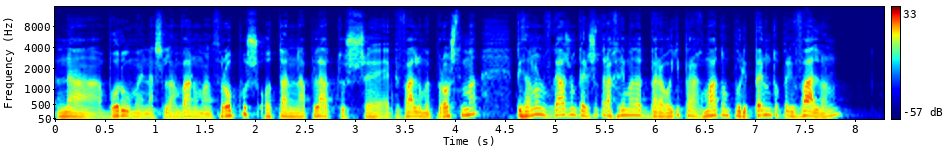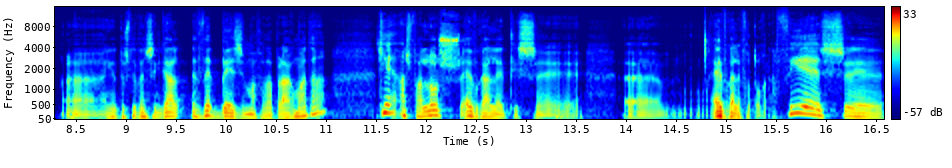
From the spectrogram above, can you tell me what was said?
να μπορούμε να συλλαμβάνουμε ανθρώπους όταν απλά τους ε, επιβάλλουμε πρόστιμα, πιθανόν βγάζουν περισσότερα χρήματα από την παραγωγή πραγμάτων που ρηπαίνουν το περιβάλλον. Ε, γιατί ο Στίβεν Σιγκάλ δεν παίζει με αυτά τα πράγματα. Και ασφαλώς έβγαλε τις ε, έβγαλε φωτογραφίες, ε,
